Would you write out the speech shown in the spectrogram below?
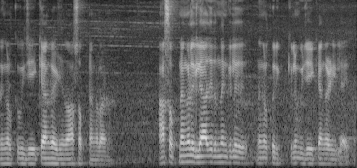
നിങ്ങൾക്ക് വിജയിക്കാൻ കഴിഞ്ഞത് ആ സ്വപ്നങ്ങളാണ്. ആ സ്വപ്നങ്ങളില്ലാതിരുന്നെങ്കിൽ നിങ്ങൾക്കൊരിക്കലും വിജയിക്കാൻ കഴിയില്ലായിരുന്നു.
